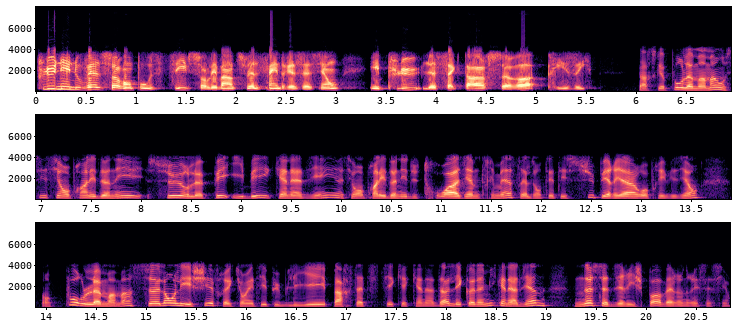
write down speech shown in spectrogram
Plus les nouvelles seront positives sur l'éventuelle fin de récession et plus le secteur sera prisé. Parce que pour le moment aussi, si on prend les données sur le PIB canadien, si on prend les données du troisième trimestre, elles ont été supérieures aux prévisions. Donc pour le moment, selon les chiffres qui ont été publiés par Statistique Canada, l'économie canadienne ne se dirige pas vers une récession.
